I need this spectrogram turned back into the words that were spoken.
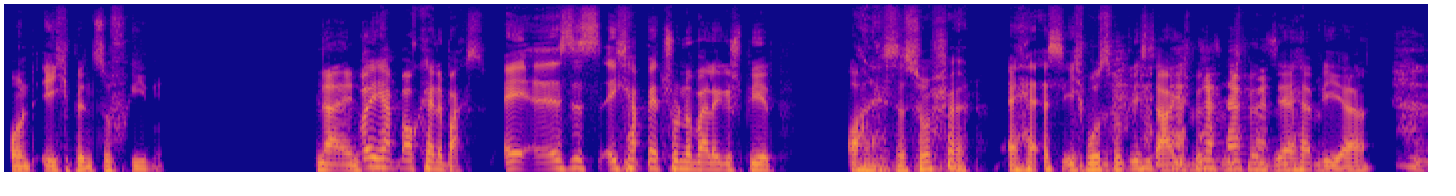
und ich bin zufrieden. Na, Aber ich habe auch keine Bugs. Ey, es ist, ich habe jetzt schon eine Weile gespielt. Oh, das ist so schön. Es- Ich muss wirklich sagen, ich bin, ich bin sehr happy, ja.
